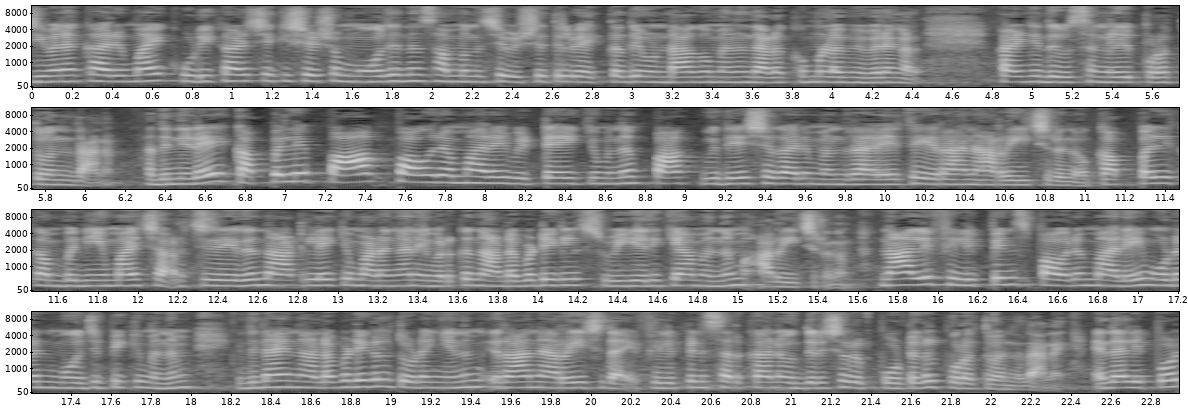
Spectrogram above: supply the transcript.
ജീവനക്കാരുമായി കൂടിക്കാഴ്ചയ്ക്ക് ശേഷം മോചനം സംബന്ധിച്ച വിഷയത്തിൽ വ്യക്തത ഉണ്ടാകുമെന്നതടക്കമുള്ള വിവരങ്ങൾ കഴിഞ്ഞ ദിവസങ്ങളിൽ പുറത്തുവന്നതാണ് അതിനിടെ കപ്പലിലെ പാക് പൗരന്മാരെ വിട്ടയക്കുമെന്ന് പാക് വിദേശകാര്യ മന്ത്രാലയത്തെ ഇറാൻ അറിയിച്ചിരുന്നു. കപ്പൽ കമ്പനിയുമായി ചർച്ച ചെയ്ത് നാട്ടിലേക്ക് മടങ്ങാൻ ഇവർക്ക് നടപടികൾ സ്വീകരിക്കാമെന്നും അറിയിച്ചിരുന്നു. നാല് ഫിലിപ്പീൻസ് പൗരന്മാരെയും ഉടൻ മോചിപ്പിക്കുമെന്നും ഇതിനായി നടപടികൾ തുടങ്ങിയെന്നും ഇറാൻ അറിയിച്ചതായി ഫിലിപ്പീൻസ് സർക്കാരിനെ ഉദ്ധരിച്ച റിപ്പോർട്ടുകൾ പുറത്തുവന്നതാണ് എന്നാൽ ഇപ്പോൾ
